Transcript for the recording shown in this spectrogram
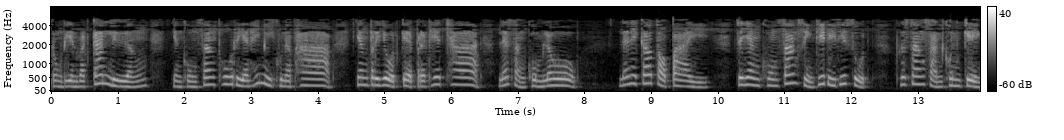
โรงเรียนวัดก้านเหลือง ยังคงสร้างผู้เรียนให้มีคุณภาพ ยังประโยชน์แก่ประเทศชาติและสังคมโลก และในก้าวต่อไป จะยังคงสร้างสิ่งที่ดีที่สุด เพื่อสร้างสรรค์คนเก่ง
